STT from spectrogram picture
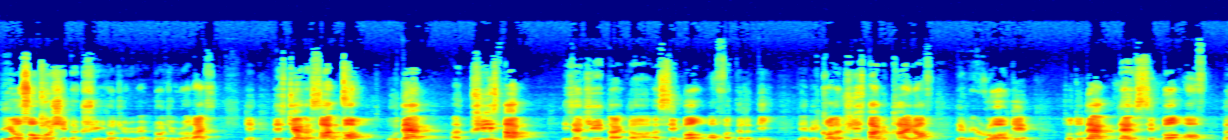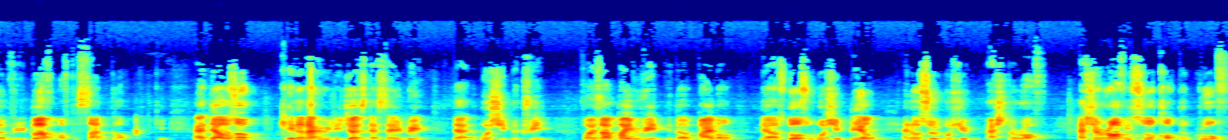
they also worship the tree. Don't you don't you realize? Okay. They still have the sun god. To them, a tree stump is actually like a, a symbol of fertility. Okay. Because the tree stump, you cut it off, they regrow again. So to them, that is a symbol of the rebirth of the sun god. Okay. And there are also Canaanite religions that celebrate, that worship the tree. For example, if you read in the Bible, there are those who worship Baal and also worship Ashtaroth. Ashtaroth is also called the grove,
